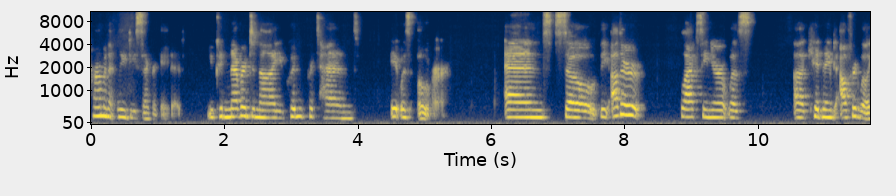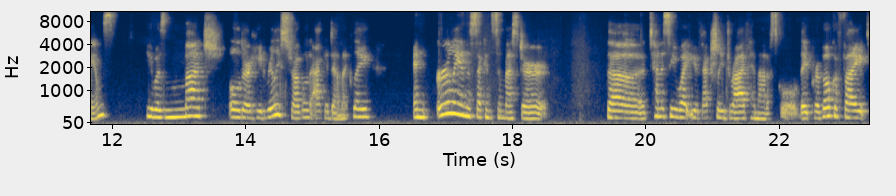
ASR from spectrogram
permanently desegregated. You could never deny, you couldn't pretend it was over. And so the other Black senior was a kid named Alfred Williams. He was much older. He'd really struggled academically. And early in the second semester, the Tennessee White Youth actually drive him out of school. They provoke a fight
